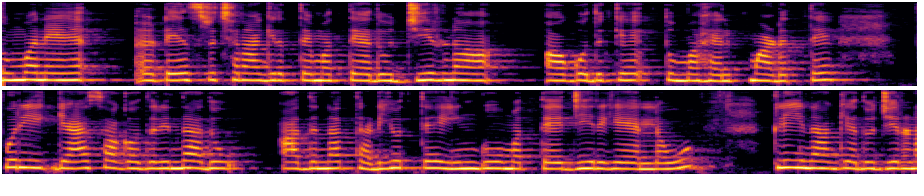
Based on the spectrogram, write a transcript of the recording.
ತುಂಬಾ ಟೇಸ್ಟ್ ಚೆನ್ನಾಗಿರುತ್ತೆ ಮತ್ತು ಅದು ಜೀರ್ಣ ಆಗೋದಕ್ಕೆ ತುಂಬ ಹೆಲ್ಪ್ ಮಾಡುತ್ತೆ. ಪುರಿ ಗ್ಯಾಸ್ ಆಗೋದರಿಂದ ಅದು ಅದನ್ನು ತಡೆಯುತ್ತೆ ಇಂಗು ಮತ್ತು ಜೀರಿಗೆ ಎಲ್ಲವೂ. ಕ್ಲೀನಾಗಿ ಅದು ಜೀರ್ಣ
